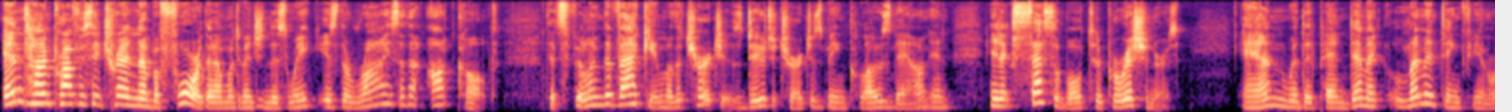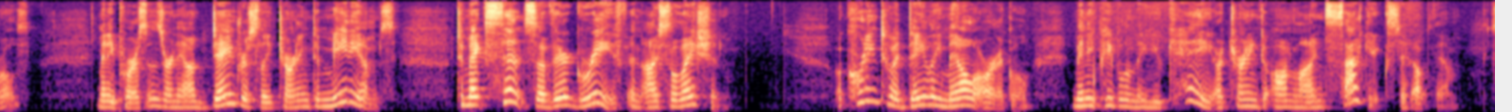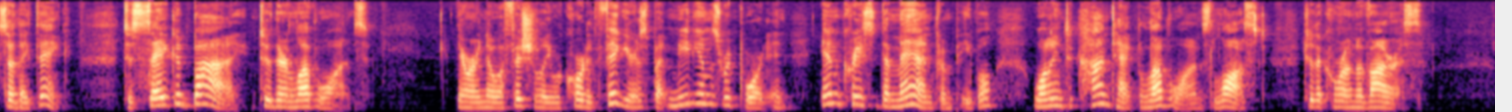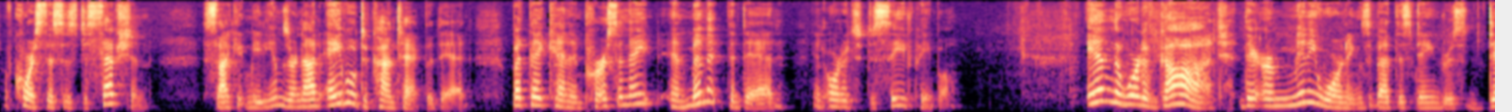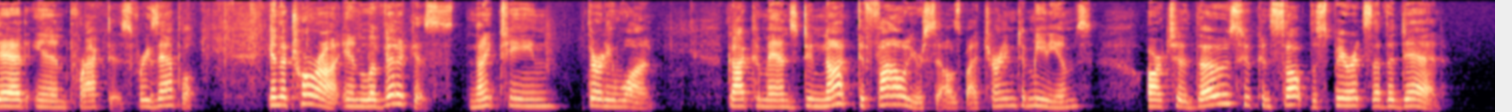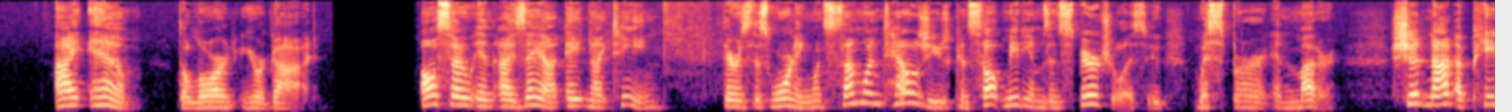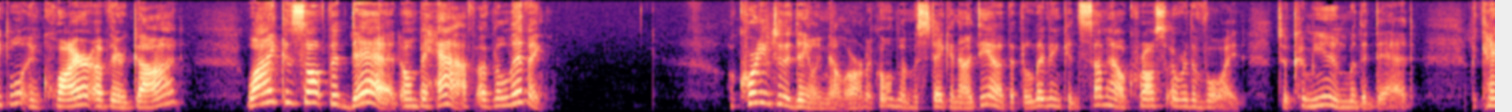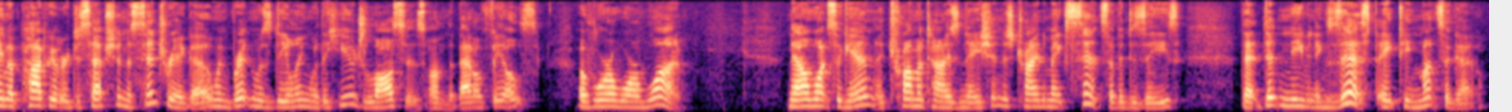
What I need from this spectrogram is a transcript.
End time prophecy trend number four that I want to mention this week is the rise of the occult that's filling the vacuum of the churches due to churches being closed down and inaccessible to parishioners. And with the pandemic limiting funerals, Many persons are now dangerously turning to mediums to make sense of their grief and isolation. According to a Daily Mail article, many people in the UK are turning to online psychics to help them, so they think, to say goodbye to their loved ones. There are no officially recorded figures, but mediums report an increased demand from people wanting to contact loved ones lost to the coronavirus. Of course, this is deception. Psychic mediums are not able to contact the dead, but they can impersonate and mimic the dead in order to deceive people. In the Word of God, there are many warnings about this dangerous dead end practice. For example, in the Torah, in Leviticus 19:31, God commands, Do not defile yourselves by turning to mediums or to those who consult the spirits of the dead. I am the Lord your God. Also in Isaiah 8:19, there is this warning when someone tells you to consult mediums and spiritualists who whisper and mutter, should not a people inquire of their God? Why consult the dead on behalf of the living? According to the Daily Mail article, the mistaken idea that the living can somehow cross over the void to commune with the dead became a popular deception a century ago when Britain was dealing with the huge losses on the battlefields of World War I. Now, once again, a traumatized nation is trying to make sense of a disease that didn't even exist 18 months ago.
